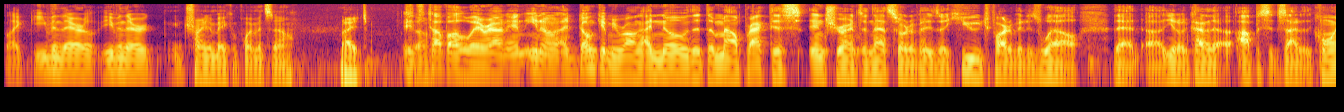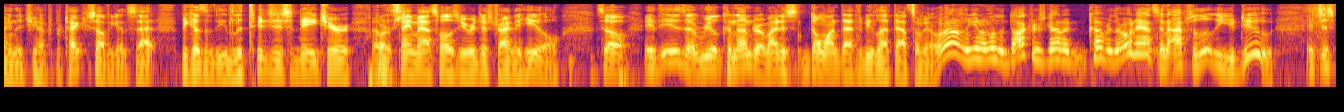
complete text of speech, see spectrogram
Like even they're even they're trying to make appointments now. Right. It's So- tough all the way around, and you know, don't get me wrong. I know that the malpractice insurance and that sort of is a huge part of it as well. That uh, you know, kind of the opposite side of the coin that you have to protect yourself against that because of the litigious nature of, the same assholes you were just trying to heal. So it is a real conundrum. I just don't want that to be left out. Somebody, well, you know, the doctor's got to cover their own ass, and absolutely you do. It's just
